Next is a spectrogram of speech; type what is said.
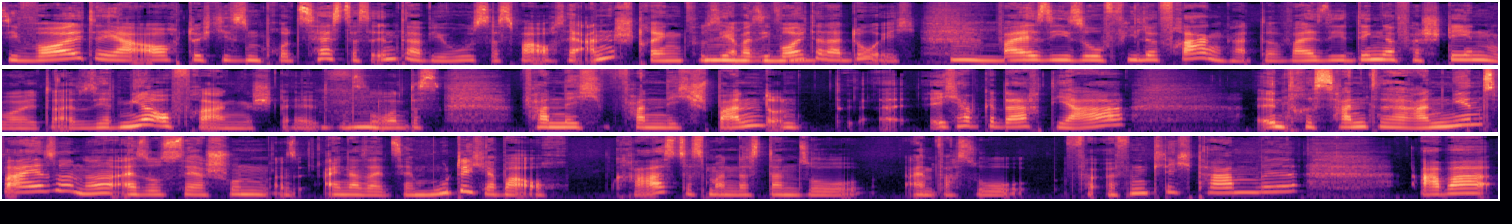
Sie wollte ja auch durch diesen Prozess des Interviews, das war auch sehr anstrengend für sie, aber sie wollte da durch, weil sie so viele Fragen hatte, weil sie Dinge verstehen wollte. Also sie hat mir auch Fragen gestellt und so. Und das fand ich, fand ich spannend. Und äh, ich habe gedacht, ja, interessante Herangehensweise. Ne? Also es ist ja schon also einerseits sehr mutig, aber auch krass, dass man das dann so einfach so veröffentlicht haben will. Aber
